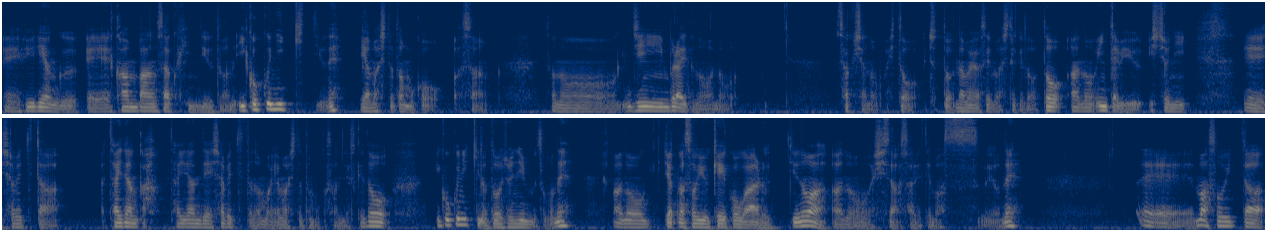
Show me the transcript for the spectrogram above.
えー、フィールヤング、えー、看板作品でいうと「あの異国日記」っていうね山下智子さん。そのジーン・ブライドのあの作者の人ちょっと名前忘れましたけどとあのインタビュー一緒に喋、えー、ってた対談か対談で喋ってたのも山下智子さんですけど異国日記の登場人物もねあの若干そういう傾向があるっていうのはあの示唆されてますよね。えー、まあそういった、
